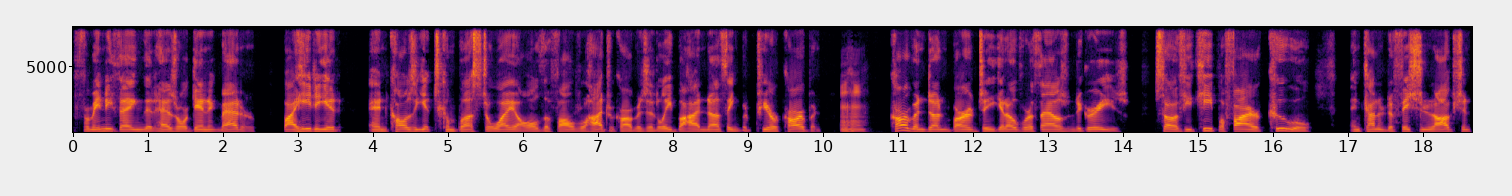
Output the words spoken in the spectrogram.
from anything that has organic matter by heating it and causing it to combust away all the volatile hydrocarbons and leave behind nothing but pure carbon. Mm-hmm. Carbon doesn't burn till you get over a thousand degrees. So if you keep a fire cool and kind of deficient in oxygen,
